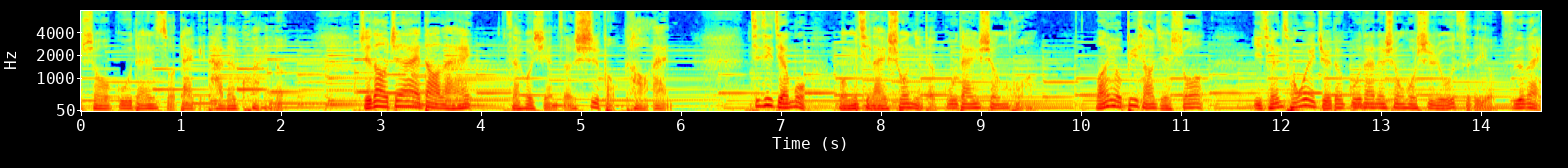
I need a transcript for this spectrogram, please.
受孤单所带给他的快乐，直到真爱到来，才会选择是否靠岸。这期节目，我们一起来说你的孤单生活。网友毕小姐说：“以前从未觉得孤单的生活是如此的有滋味，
